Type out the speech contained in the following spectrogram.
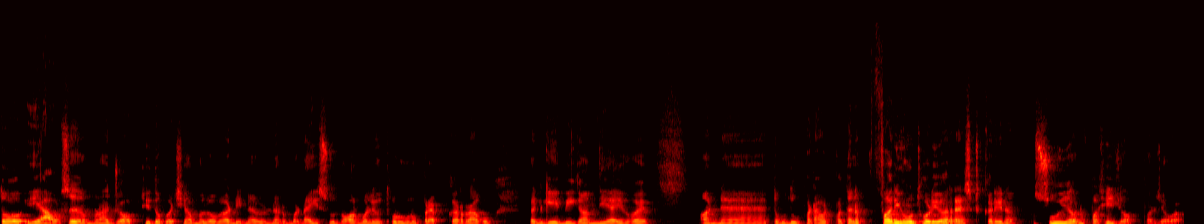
તો એ આવશે હમણાં જોબથી તો પછી અમે લોકો ડિનર વિનર બનાવીશું. નોર્મલી હું થોડું ઘણું પ્રેપ કરી રાખું, કારણ કે એ બી કામથી આવી હોય. અને તો બધું ફટાફટ પતે. ફરી હું થોડી વાર રેસ્ટ કરીને સૂઈ જાઉં ને પછી જોબ પર જવા.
